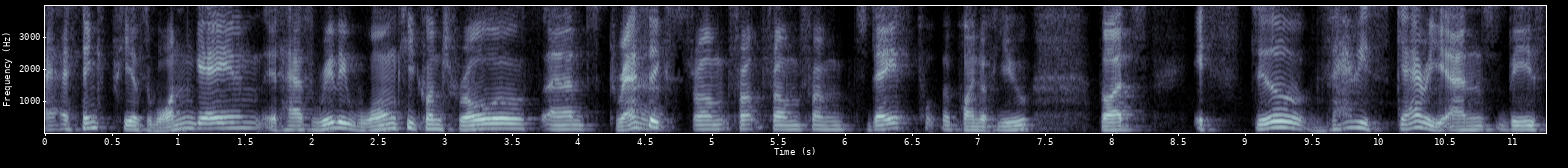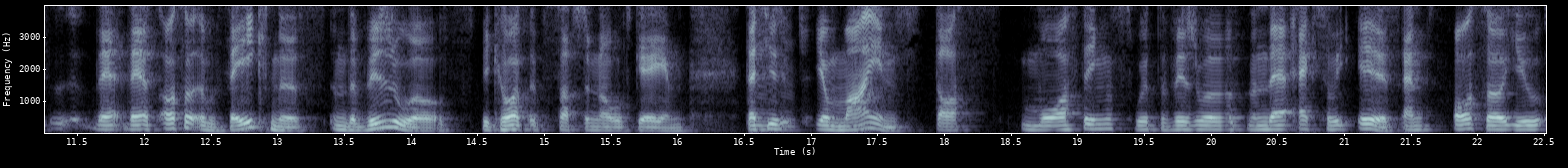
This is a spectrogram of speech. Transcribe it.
i think ps1 game it has really wonky controls and graphics from from from from today's point of view but it's still very scary. And these there, there's also a vagueness in the visuals because it's such an old game that you Mhm. your mind does more things with the visuals than there actually is. And also you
